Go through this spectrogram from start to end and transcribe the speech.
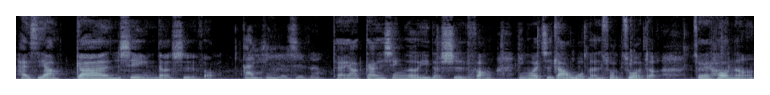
还是要甘心的侍奉。甘心的侍奉。对，要甘心乐意的侍奉，因为知道我们所做的，最后呢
